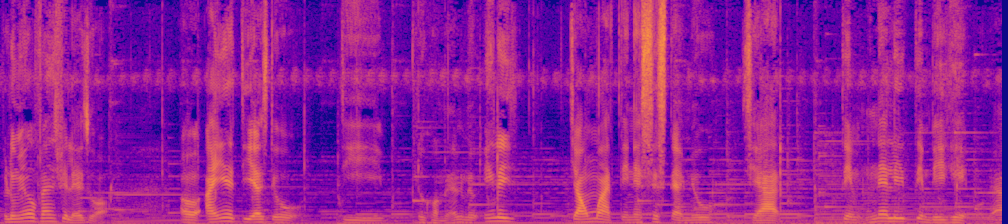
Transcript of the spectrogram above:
ဘယ်လိုမျိုး advance ဖြစ်လဲဆိုတော့ဟို IELTS တို့ဒီဘယ်လိုခေါ်မလဲအဲ့လိုမျိုးအင်္ဂလိပ်ကျောင်းမှာသင်တဲ့ system မျိုးဆရာသင်နည်းလေးသင်ပေးခဲ့ပေါ့ဗျာ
